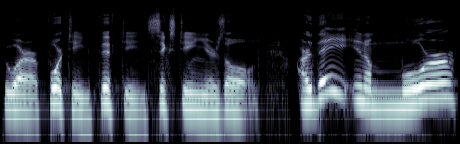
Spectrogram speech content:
who are 14, 15, 16 years old, are they in a more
